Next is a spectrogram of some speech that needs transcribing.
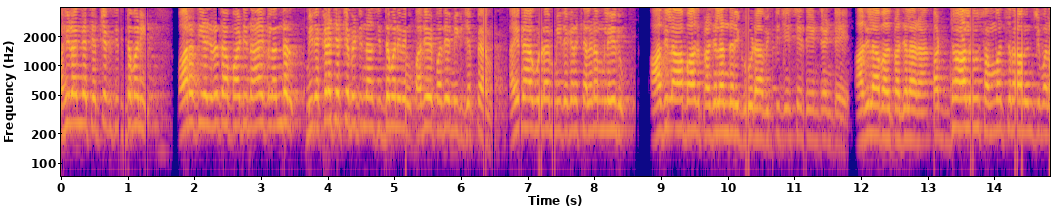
బహిరంగ చర్చకు సిద్ధమని భారతీయ జనతా పార్టీ నాయకులందరూ మీరు ఎక్కడ చర్చ పెట్టినా సిద్ధమని మేము పదే పదే మీకు చెప్పాం. అయినా కూడా మీ దగ్గర చలనం లేదు. ఆదిలాబాద్ ప్రజలందరికీ కూడా వ్యక్తి చేసేది ఏంటంటే ఆదిలాబాద్ ప్రజలారా పద్నాలుగు సంవత్సరాల నుంచి మన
